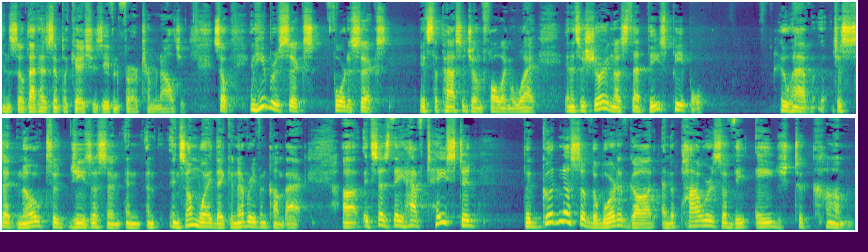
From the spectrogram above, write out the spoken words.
And so that has implications even for our terminology. So in Hebrews 6, 4 to 6, it's the passage on falling away. And it's assuring us that these people who have just said no to Jesus and, and, and in some way they can never even come back, uh, it says they have tasted the goodness of the Word of God and the powers of the age to come.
